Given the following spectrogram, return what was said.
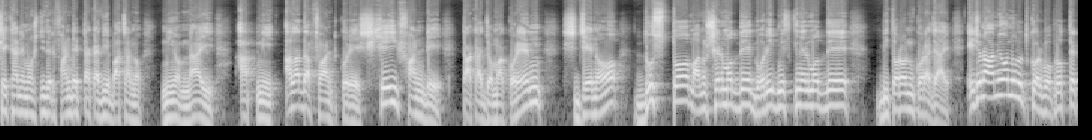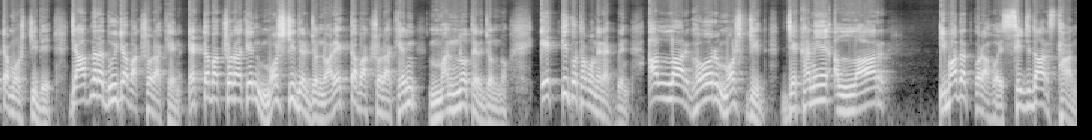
সেখানে মসজিদের ফান্ডের টাকা দিয়ে বাঁচানো নিয়ম নাই। আপনি আলাদা ফান্ড করে সেই ফান্ডে টাকা জমা করেন, যেন দুস্থ মানুষের মধ্যে, গরিব মিসকিনের মধ্যে বিতরণ করা যায়। এই জন্য আমি অনুরোধ করব প্রত্যেকটা মসজিদে যে আপনারা দুইটা বাক্স রাখেন। একটা বাক্স রাখেন মসজিদের জন্য আর একটা বাক্স রাখেন মান্যতের জন্য। একটি কথা মনে রাখবেন, আল্লাহর ঘর মসজিদ, যেখানে আল্লাহর ইবাদত করা হয়, সিজদার স্থান।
